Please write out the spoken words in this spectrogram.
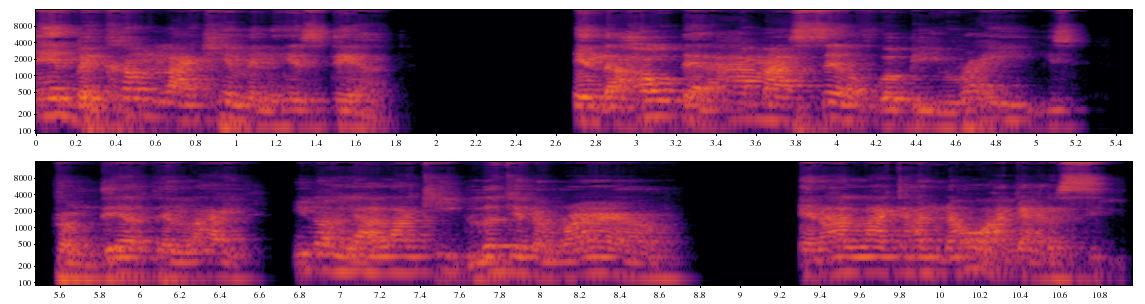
and become like him in his death, in the hope that I myself will be raised from death and life. You know, y'all, I keep looking around and I like, I know I got a seat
